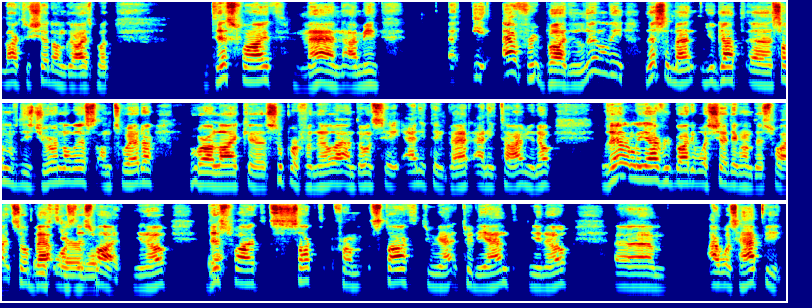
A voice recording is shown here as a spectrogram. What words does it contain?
like to shit on guys, but this fight, man, I mean, everybody literally listen, man. You got uh, some of these journalists on Twitter who are like uh, super vanilla and don't say anything bad anytime, you know. Literally everybody was shitting on this fight. So bad was, was this fight, you know. Yeah. This fight sucked from start to to the end, you know. Um, I was happy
